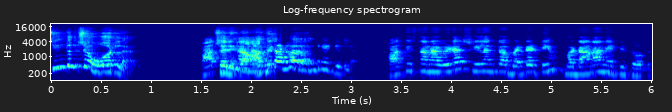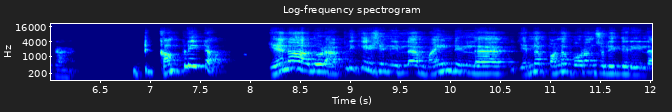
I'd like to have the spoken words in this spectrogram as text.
சிங்கிள்ஸா ஓடல. சரிங்களா? பாகிஸ்தானை விட- அதுக்காக ரன் ரேட் இல்ல. பாகிஸ்தானை விட ஸ்ரீலங்கா பெட்டர் டீம் பட் ஆனா நேற்று தோத்துட்டாங்க. கம்ப்ளீட்டா ஏன்னா அதோட அப்ளிகேஷன் இல்ல மைண்ட் இல்ல என்ன பண்ண போறோம்னு சொல்லி தெரியல.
